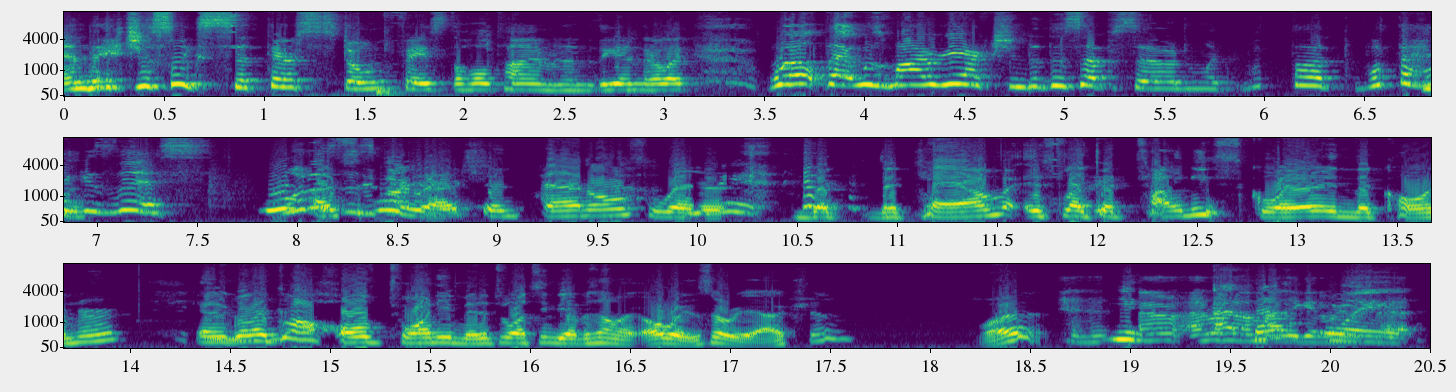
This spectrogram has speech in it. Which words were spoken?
and they just like sit there stone faced the whole time, and then at the end they're like, "Well, that was my reaction to this episode." I'm like, "What the? What the heck is this? What I've is this seen reaction channels where the the cam is like a tiny square in the corner, and I go like a mm-hmm. whole twenty minutes watching the episode. I'm like, oh wait, is this a reaction? What? I don't, I don't know how they get away with point- that.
